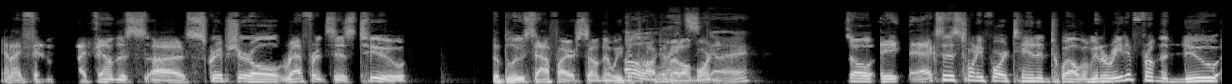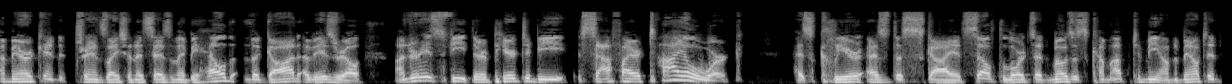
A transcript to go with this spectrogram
and I found I found this uh, scriptural references to the blue sapphire stone that we've been oh, talking about all morning. go. So eh, Exodus 24, 10 and 12. I'm going to read it from the New American Translation that says, And they beheld the God of Israel. Under his feet there appeared to be sapphire tile work, as clear as the sky itself. The Lord said, Moses, come up to me on the mountain.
